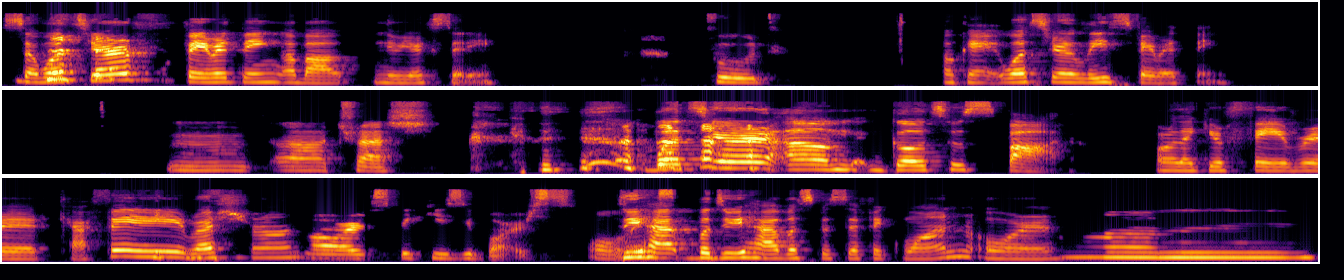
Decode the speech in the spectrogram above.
So what's your favorite thing about New York City? Food. Okay. What's your least favorite thing? Mm, uh, trash. what's your um go-to spot or like your favorite cafe, restaurant? Bars, speakeasy bars. Always. Do you have but do you have a specific one or um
